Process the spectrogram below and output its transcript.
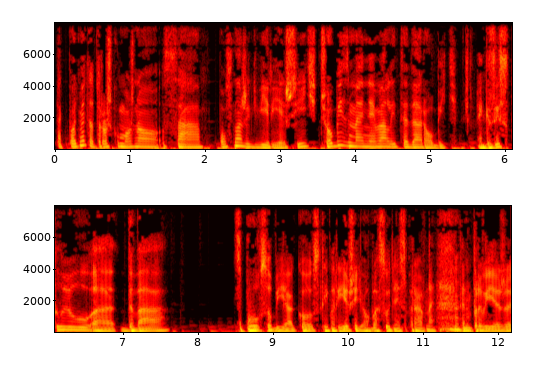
Tak poďme to trošku možno sa posnažiť vyriešiť. Čo by sme nemali teda robiť? Existujú uh, dva spôsoby, ako s tým riešiť, oba sú nesprávne. Ten prvý je, že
